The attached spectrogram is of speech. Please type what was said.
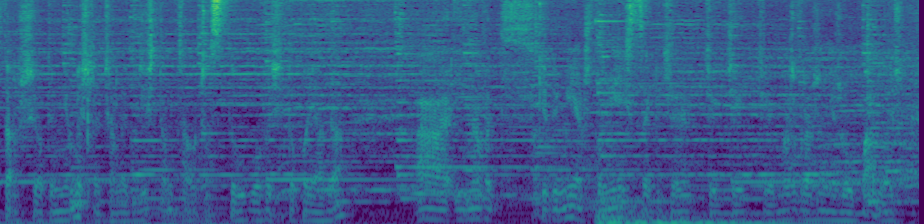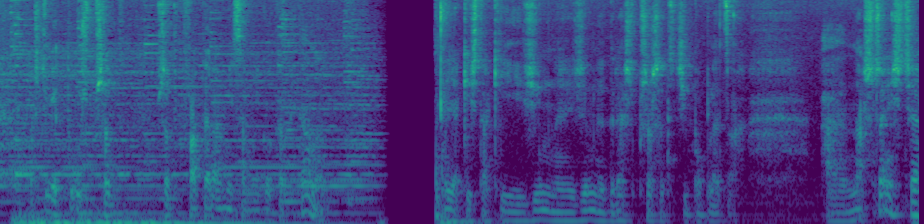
starasz się o tym nie myśleć, ale gdzieś tam cały czas z tyłu głowy się to pojawia. A, I nawet kiedy mijasz to miejsce, gdzie, gdzie, gdzie, gdzie masz wrażenie, że upadłeś, właściwie tuż przed, przed kwaterami samego kapitana, jakiś taki zimny, zimny dreszcz przeszedł ci po plecach. Na szczęście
